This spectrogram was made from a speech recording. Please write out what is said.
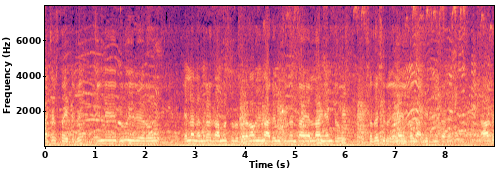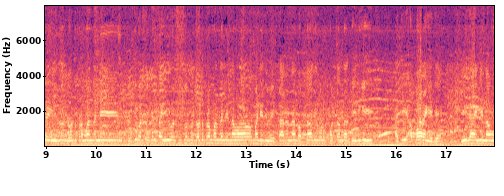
ಆಚರಿಸ್ತಾ ಇದ್ದೇವೆ. ಇಲ್ಲಿ ಗುರು ಹಿರಿಯರು, ಎಲ್ಲ ನಂದಗಡ ಗ್ರಾಮಸ್ಥರು, ಬೆಳಗಾವಿಯಿಂದ ಆಗಮಿಸಿದಂಥ ಎಲ್ಲ ನೆಂಟರು, ಸದಸ್ಯರು ಎಲ್ಲ ಇಲ್ಲಿ ಬಂದು ಆಗಮಿಸಿದ್ದಾರೆ. ಆದರೆ ಇದು ದೊಡ್ಡ ಪ್ರಮಾಣದಲ್ಲಿ ಪ್ರತಿ ವರ್ಷಕ್ಕಿಂತ ಈ ವರ್ಷ ಸ್ವಲ್ಪ ದೊಡ್ಡ ಪ್ರಮಾಣದಲ್ಲಿ ನಾವು ಮಾಡಿದ್ದೀವಿ. ಕಾರಣ ಭಕ್ತಾದಿಗಳು ಕೊಟ್ಟಂಥ ದೇಣಿಗೆ ಅತಿ ಅಪಾರ ಆಗಿದೆ. ಹೀಗಾಗಿ ನಾವು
